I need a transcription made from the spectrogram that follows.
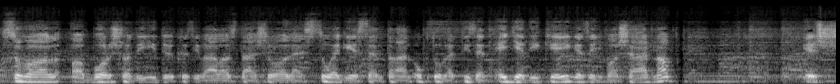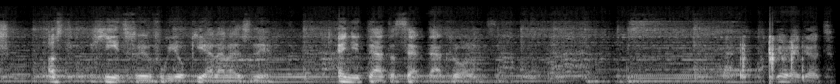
Szóval a borsodi időközi választásról lesz szó egészen talán október 11-ig, ez egy vasárnap, és azt hétfőn fogjuk kielemezni. Ennyit tehát a szerdákról. Jó reggelt!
